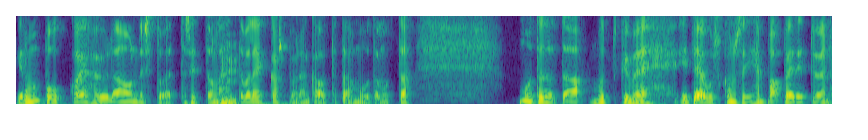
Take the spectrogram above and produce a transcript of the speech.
ilman puukkoa ja höylää onnistu, että sitten on mm. lähettävä leikkauspöydän kautta tai muuta, mutta mutta, tota, mutta kyllä me itse uskon siihen paperityön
